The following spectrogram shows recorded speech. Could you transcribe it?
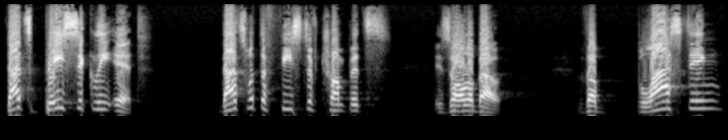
That's basically it. That's what the Feast of Trumpets is all about? The blasting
